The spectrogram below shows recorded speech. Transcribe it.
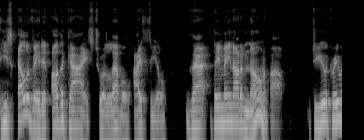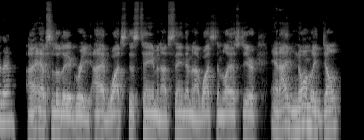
He's elevated other guys to a level I feel that they may not have known about. Do you agree with that? I absolutely agree. I have watched this team and I've seen them and I watched them last year. And I normally don't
